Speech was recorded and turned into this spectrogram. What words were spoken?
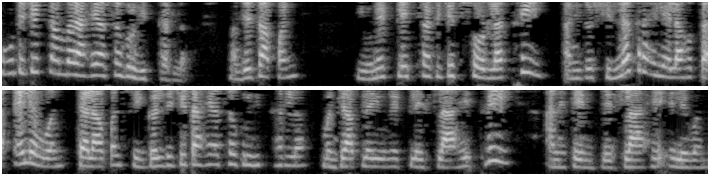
टू डिजिट नंबर आहे असं गृहित ठरलं म्हणजेच आपण युनिट प्लेसचा डिजिट सोडला थ्री आणि जो शिल्लक राहिलेला होता एलेवन त्याला आपण सिंगल डिजिट आहे असं गृहित ठरलं म्हणजे आपल्या युनिट प्लेसला आहे थ्री आणि टेन प्लेसला आहे इलेव्हन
